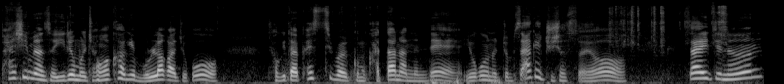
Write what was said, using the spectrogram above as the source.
파시면서 이름을 정확하게 몰라가지고 저기다 페스티벌 금 갖다 놨는데 요거는 좀 싸게 주셨어요. 사이즈는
